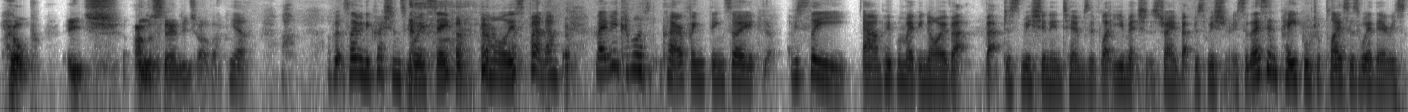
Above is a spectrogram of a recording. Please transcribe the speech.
help each understand each other. Yeah. I've got so many questions for you, Steve, from all this. But um, maybe a couple of clarifying things. So, obviously, um, people maybe know about Baptist mission in terms of, like you mentioned, Australian Baptist missionaries. So they send people to places where there is,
